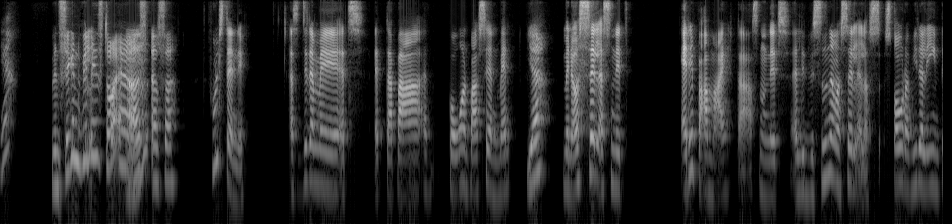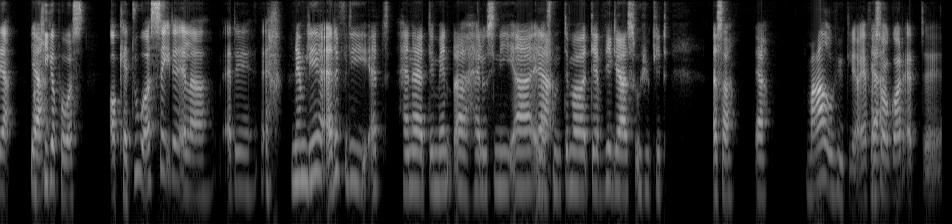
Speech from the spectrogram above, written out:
Ja. Men sikkert en vild historie mm-hmm. også, altså. Fuldstændig. Altså det der med, at, at der bare, at borgeren bare ser en mand. Ja. Men også selv er sådan lidt, er det bare mig, der er sådan lidt, er lidt ved siden af mig selv, eller står der vidt en der ja. og kigger på os? Og kan du også se det, eller er det... Nemlig, er det fordi, at han er dement og hallucinerer, eller ja. sådan, det, må, det er virkelig også uhyggeligt. Altså, ja. Meget uhyggeligt, og jeg forstår ja. godt, at, øh,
